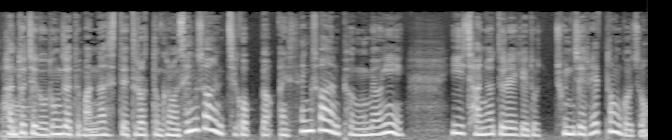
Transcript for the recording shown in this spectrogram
반도체 노동자들 만났을 때 들었던 그런 생소한 직업병, 아니 생소한 병명이 이 자녀들에게도 존재를 했던 거죠.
